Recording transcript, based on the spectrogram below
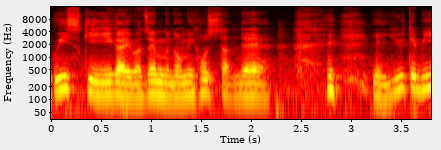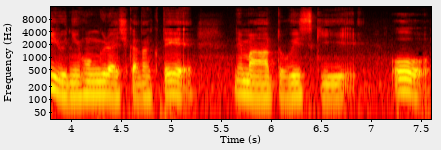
ウイスキー以外は全部飲み干したんでいや言うてビール2本ぐらいしかなくてでまああとウイスキーを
